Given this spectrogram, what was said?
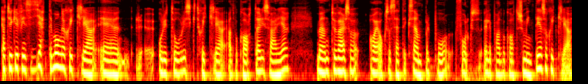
Jag tycker det finns jättemånga skickliga eh, och retoriskt skickliga advokater i Sverige. Men tyvärr så har jag också sett exempel på folk eller på advokater som inte är så skickliga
